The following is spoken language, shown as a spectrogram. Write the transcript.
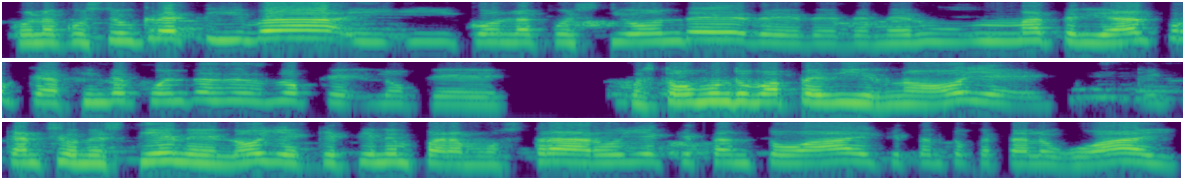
con la cuestión creativa y, y con la cuestión de, de, de, tener un material, porque a fin de cuentas es lo que, lo que pues todo el mundo va a pedir, ¿no? Oye, ¿qué canciones tienen? Oye, ¿qué tienen para mostrar? Oye, ¿qué tanto hay? ¿Qué tanto catálogo hay?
